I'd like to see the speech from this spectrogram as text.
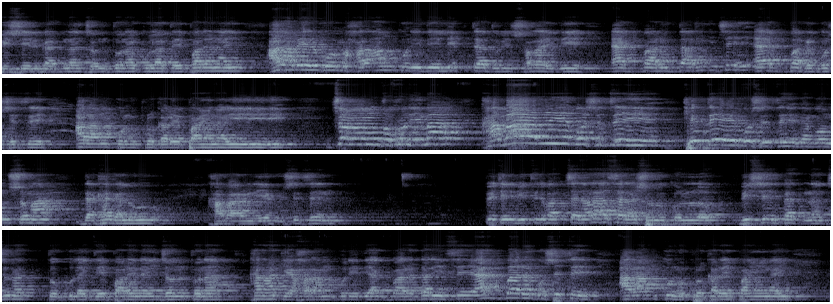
বিষের বেদনা যন্ত্রণা কোলাতে পারে নাই। আরামের ঘুম হারাম করে দিয়ে লেপটা দূরে সরাই দিয়ে একবার দাঁড়িয়েছে, একবার বসেছে, আরাম কোন প্রকারে পায় নাই। যেমন তখন মা খাবার নিয়ে বসেছে, খেতে বসেছে, এমন সময় দেখা গেল, খাবার নিয়ে বসেছেন। পেটের ভিতরে বাচ্চা নাড়াচাড়া শুরু করল। বিষের বেদনা জোনাত্ম কুলাইতে পারে নাই যন্ত্রণা। খানাকে হারাম করে দিয়ে একবার দাঁড়িয়েছে, একবার বসেছে, আরাম কোনো প্রকারে পায় নাই।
